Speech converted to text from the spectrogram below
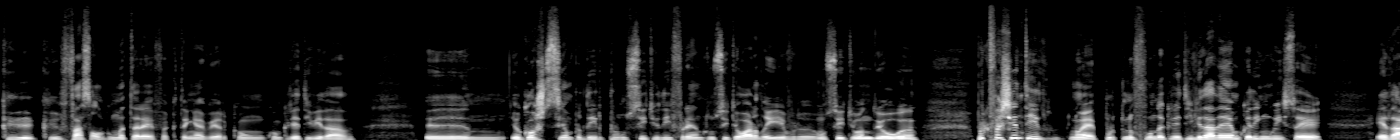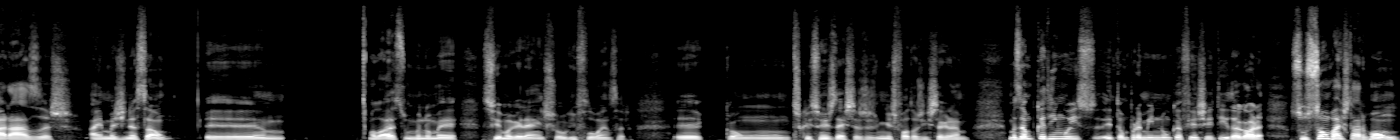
que, que, faço alguma tarefa que tenha a ver com, com criatividade, hum, eu gosto sempre de ir para um sítio diferente, um sítio ao ar livre, um sítio onde eu. porque faz sentido, não é? Porque no fundo a criatividade é um bocadinho isso, é, é dar asas à imaginação. Olá, o meu nome é Sofia Magalhães, sou influencer eh, com descrições destas das minhas fotos de Instagram, mas é um bocadinho isso, então para mim nunca fez sentido. Agora, se o som vai estar bom,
